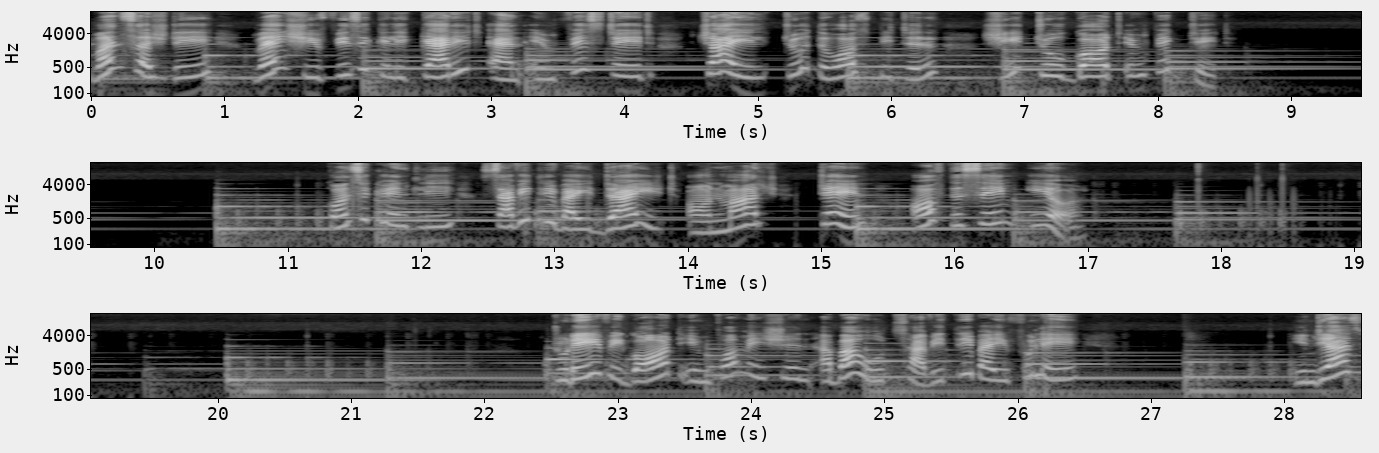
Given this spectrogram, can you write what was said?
One such day, when she physically carried an infested child to the hospital, she too got infected. Consequently, Savitribai died on March 10 of the same year. Today we got information about Savitribai Phule, India's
